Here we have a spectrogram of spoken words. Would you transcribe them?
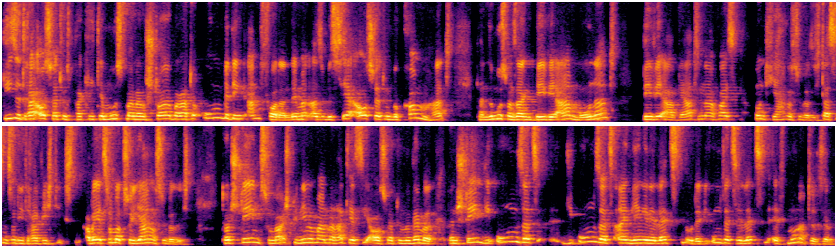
diese drei Auswertungspakete muss man beim Steuerberater unbedingt anfordern. Wenn man also bisher Auswertung bekommen hat, dann muss man sagen BWA Monat, BWA-Wertenachweis und Jahresübersicht. Das sind so die drei wichtigsten. Aber jetzt nochmal zur Jahresübersicht. Dort stehen zum Beispiel, nehmen wir mal, man hat jetzt die Auswertung November, dann stehen die, Umsatz, die Umsatzeingänge der letzten oder die Umsätze der letzten elf Monate drin.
